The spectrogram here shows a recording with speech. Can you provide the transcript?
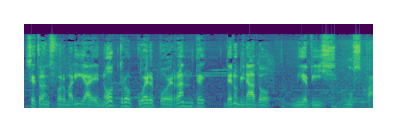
se transformaría en otro cuerpo errante denominado Mievish Muspar.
